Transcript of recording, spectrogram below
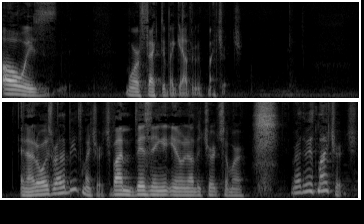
always more effective by gathering with my church. And I'd always rather be with my church. If I'm visiting, you know, another church somewhere, I'd rather be with my church.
